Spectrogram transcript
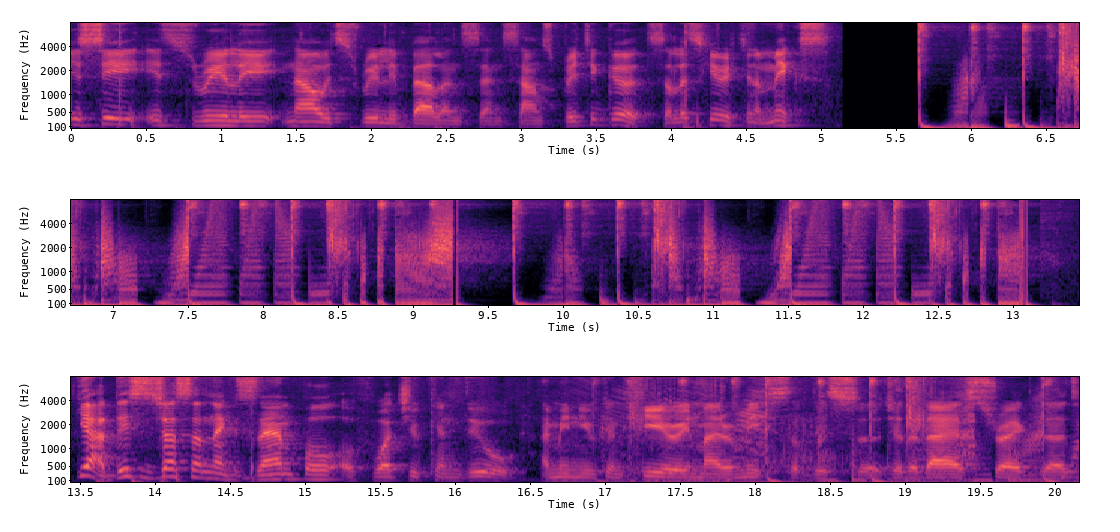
You see, it's really, now it's really balanced and sounds pretty good. So let's hear it in a mix. yeah, this is just an example of what you can do. I mean, you can hear in my remix of this uh, Jedediah's track that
